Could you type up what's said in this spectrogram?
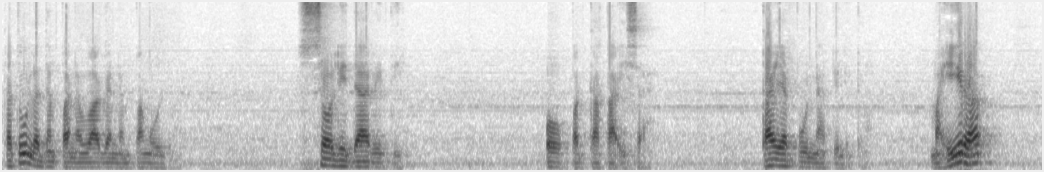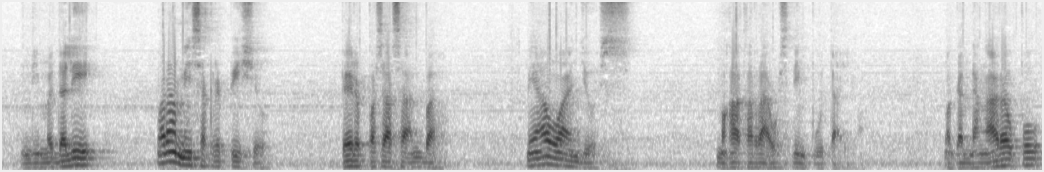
Katulad ng panawagan ng Pangulo, solidarity o pagkakaisa. Kaya po natin ito. Mahirap, hindi madali, maraming sakripisyo, pero pasasaan ba? May awa ang Diyos. Makakaraos din po tayo. Magandang araw po.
